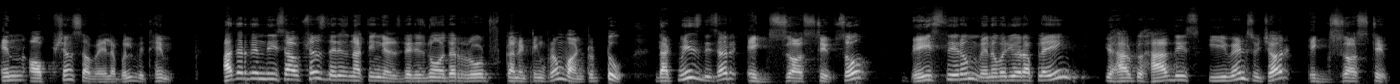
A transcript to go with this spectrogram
n options available with him. Other than these options, there is nothing else. There is no other roads connecting from 1 to 2. That means these are exhaustive. So, Bayes theorem, whenever you are applying, you have to have these events which are exhaustive.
